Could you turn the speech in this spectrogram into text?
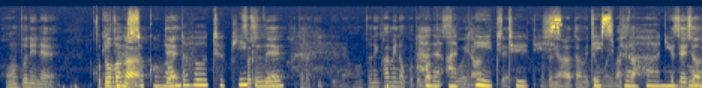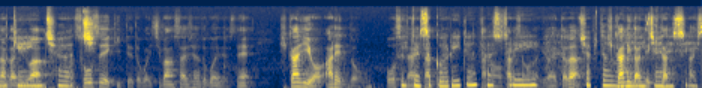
本当にね、言葉があって、そして働きっていうね、本当に神の言葉がすごいなって、本当に改めて思いました。聖書の中には、創世記っていうところ、一番最初のところにですね、光をあれと仰せられたて神様が言われたら光ができたって書いて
